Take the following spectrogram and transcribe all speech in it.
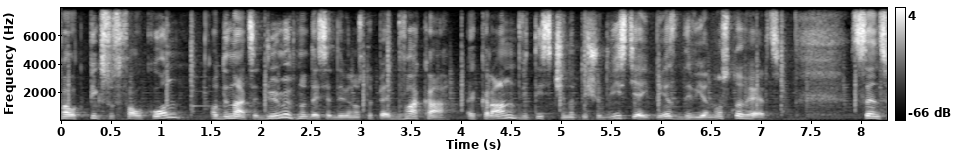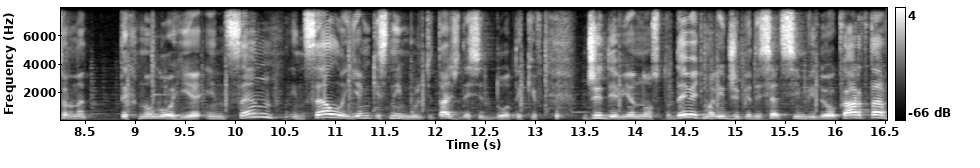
Pixus Falcon 11 дюймів, ну 1095, 2К екран 2000 на 1200 IPS 90 Гц. Сенсорна технологія Incen, Incel, ємкісний мультитач 10 дотиків. G99, малі G57 відеокарта,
